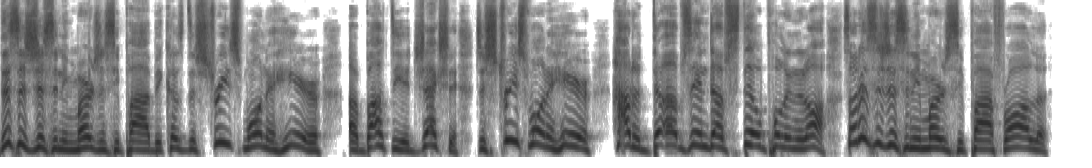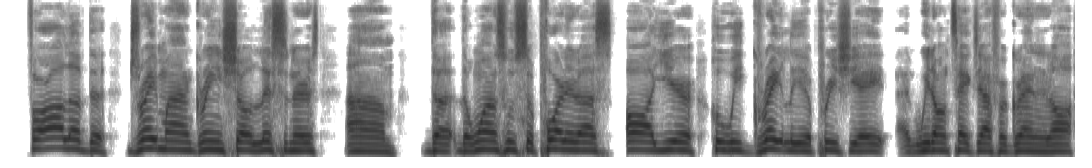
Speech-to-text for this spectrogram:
This is just an emergency pod because the streets want to hear about the ejection. The streets want to hear how the Dubs end up still pulling it off. So this is just an emergency pod for all the for all of the Draymond Green Show listeners, um, the the ones who supported us all year, who we greatly appreciate. We don't take that for granted at all.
